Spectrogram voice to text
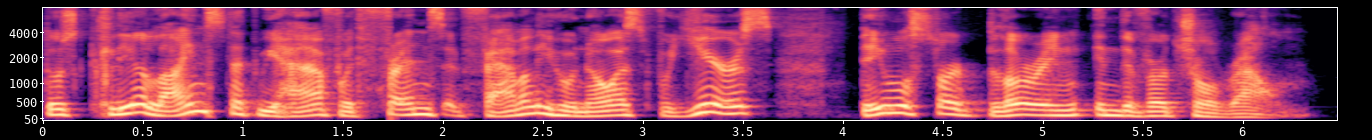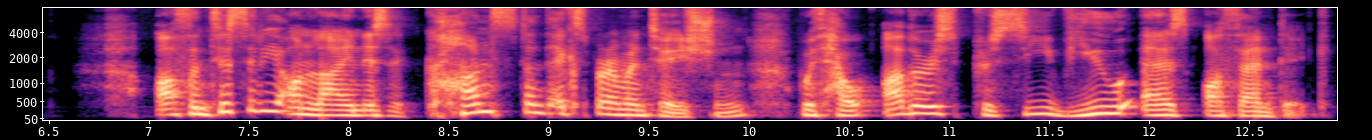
those clear lines that we have with friends and family who know us for years, they will start blurring in the virtual realm. Authenticity online is a constant experimentation with how others perceive you as authentic.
